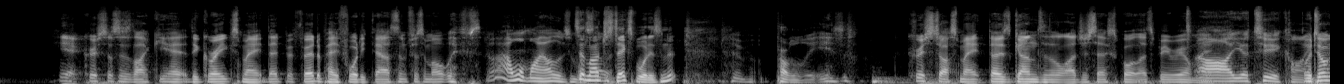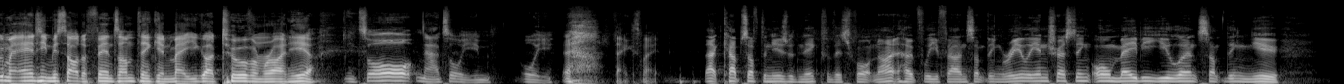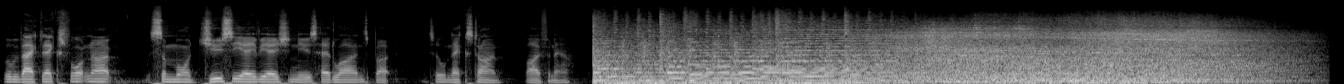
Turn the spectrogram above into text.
Yeah, Christos is like, yeah, the Greeks, mate, they'd prefer to pay forty thousand for some olives. Oh, I want my olives. It's the largest salad. export, isn't it? Probably is. Christos, mate, those guns are the largest export. Let's be real, mate. Oh, you're too kind. We're talking about anti-missile defense. I'm thinking, mate, you got two of them right here. It's all. Nah, it's all you. All you. Thanks, mate. That caps off the news with Nick for this fortnight. Hopefully, you found something really interesting, or maybe you learnt something new. We'll be back next fortnight with some more juicy aviation news headlines. But until next time, bye for now.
